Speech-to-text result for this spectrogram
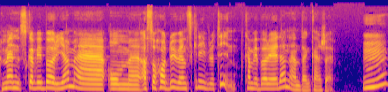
Men ska vi börja med om, alltså har du en skrivrutin? Kan vi börja i den änden kanske? Mm.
